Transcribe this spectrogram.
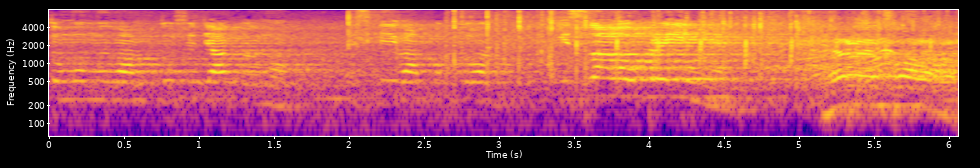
Тому ми вам дуже дякуємо. Низький вам поклон. І слава Україні! Героям слава!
